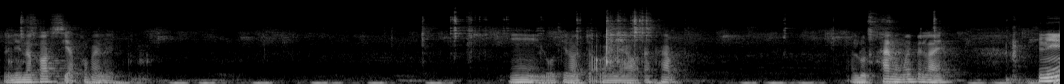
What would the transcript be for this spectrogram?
ตัวนี้เราก็เสียบเข้าไปเลยนี่รูที่เราเจาะไว้แล้วนะครับ หลุดขั้นงไม่เป็นไร ทีนี้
